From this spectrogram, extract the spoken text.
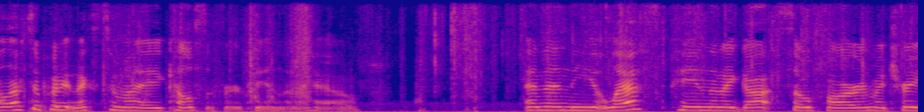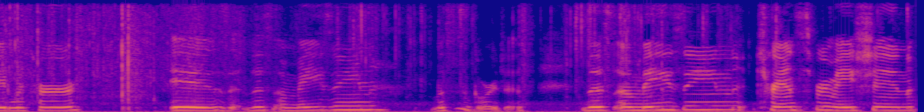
I'll have to put it next to my Calcifer pin that I have. And then the last pin that I got so far in my trade with her is this amazing, this is gorgeous, this amazing transformation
